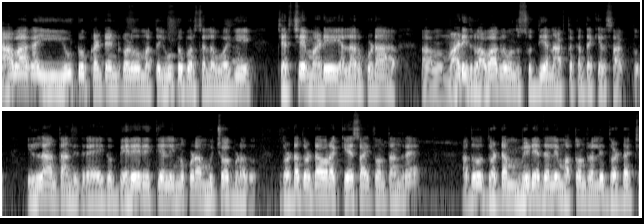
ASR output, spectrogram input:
ಯಾವಾಗ ಈ ಯೂಟ್ಯೂಬ್ ಕಂಟೆಂಟ್ಗಳು ಮತ್ತು ಯೂಟ್ಯೂಬರ್ಸ್ ಎಲ್ಲ ಹೋಗಿ ಚರ್ಚೆ ಮಾಡಿ ಎಲ್ಲರೂ ಕೂಡ ಮಾಡಿದರು. ಆವಾಗಲೂ ಒಂದು ಸುದ್ದಿಯನ್ನು ಆಗ್ತಕ್ಕಂಥ ಕೆಲಸ ಆಗ್ತು. ಇಲ್ಲ ಅಂತ ಅಂದಿದ್ರೆ ಇದು ಬೇರೆ ರೀತಿಯಲ್ಲಿ ಇನ್ನೂ ಕೂಡ ಮುಚ್ಚೋಗ್ಬಿಡೋದು. ದೊಡ್ಡ ದೊಡ್ಡವರ ಕೇಸ್ ಆಯಿತು ಅಂತ ಅಂದರೆ ಅದು ದೊಡ್ಡ ಮೀಡಿಯಾದಲ್ಲಿ ಮತ್ತೊಂದರಲ್ಲಿ ದೊಡ್ಡ ಚ,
